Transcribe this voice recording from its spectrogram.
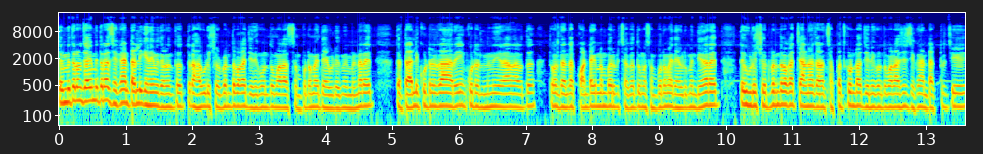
तर मित्रांनो ज्या मित्रांनो सेकंड टाली घेणे मित्रांनो तर- तर हा व्हिडिओ शेवटपर्यंत बघा जेणेकरून तुम्हाला संपूर्ण माहिती या व्हिडिओमध्ये मिळणार आहेत. तर ट्राली कुठं राहणार आहे कुठं नाही राहणार तर तुम्हाला त्यांचा कॉन्टॅक्ट नंबर बी सगळं तुम्हाला संपूर्ण माहिती या व्हिडिओमध्ये देणार आहेत. तर व्हिडिओ शेवटपर्यंत बघा चॅनल चॅनल सबस्क्राईब करून टाका जेणेकरून तुम्हाला असे सेकंड ट्रॅक्टरचे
